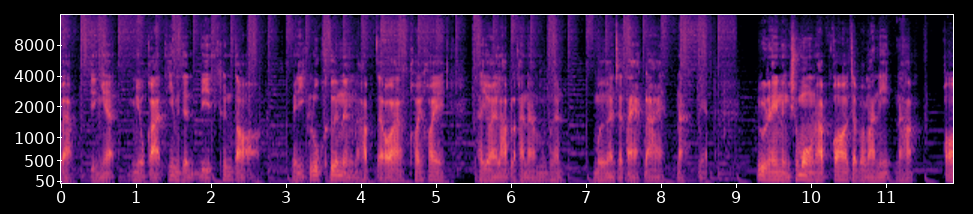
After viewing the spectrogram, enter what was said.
แบบอย่างเงี้ยมีโอกาสที่มันจะดีดขึ้นต่อเป็นอีกลูกขึ้นหนึ่งนะครับ แต่ว่าค่อยๆทยอยรับแล้วกันนะเพื่อนมืออาจจะแตกได้นะเนี่ยดูใน 1 ชั่วโมงนะครับก็จะประมาณนี้นะครับ ก็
